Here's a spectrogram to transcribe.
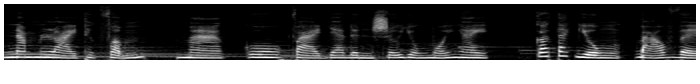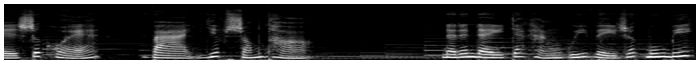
năm loại thực phẩm mà cô và gia đình sử dụng mỗi ngày có tác dụng bảo vệ sức khỏe và giúp sống thọ. Nói đến đây chắc hẳn quý vị rất muốn biết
